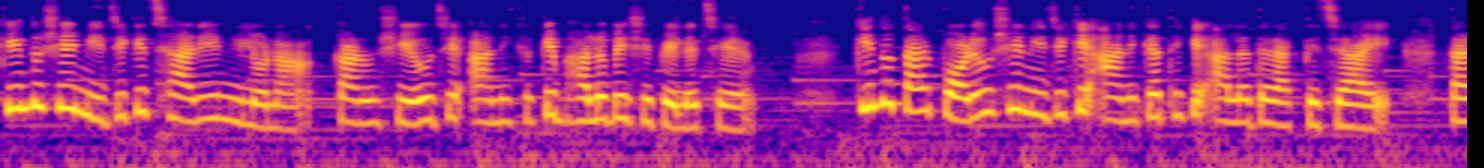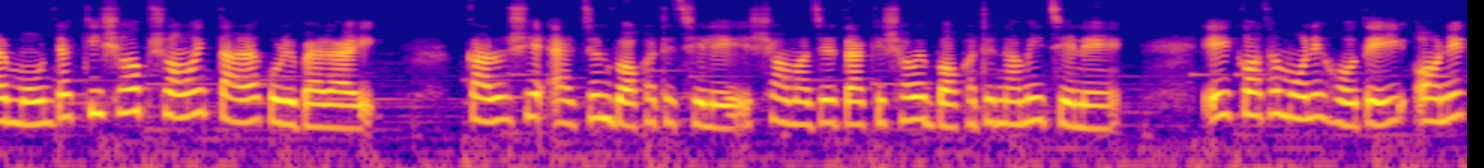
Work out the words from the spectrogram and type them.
কিন্তু সে নিজেকে ছাড়িয়ে নিল না, কারণ সেও যে আনিকাকে ভালোবেসে ফেলেছে। কিন্তু তারপরেও সে নিজেকে আনিকা থেকে আলাদা রাখতে চায়। তার মনটা কি সব সময় তাড়া করে বেড়ায়। কারণ সে একজন বখাটে ছেলে, সমাজে তাকে সবাই বখাটে নামেই চেনে। এই কথা মনে হতেই অনেক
